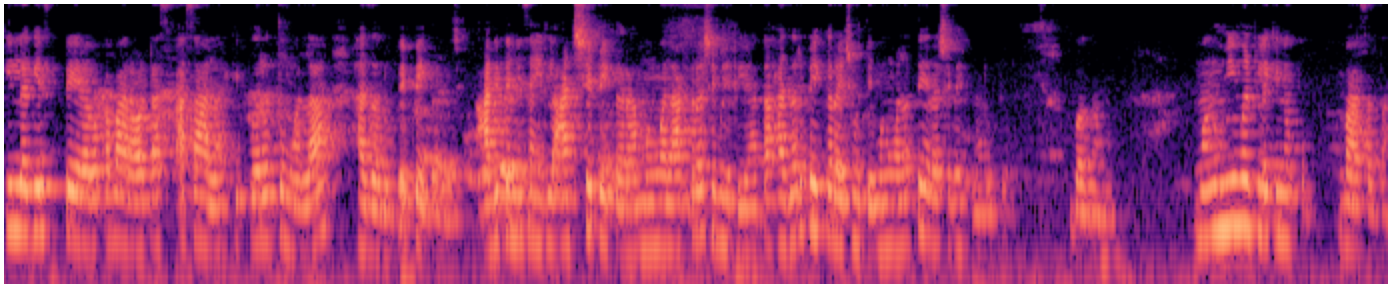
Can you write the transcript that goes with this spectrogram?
की लगेच तेरावा का बारावा टास्क असा आला की परत तुम्हाला हजार रुपये पे करायचे. आधी त्यांनी सांगितलं आठशे पे करा मग मला अकराशे भेटले. आता हजार पे करायचे होते मग मला तेराशे भेटणार होते. बघा मग. मग मी म्हटलं की नको. बास आता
